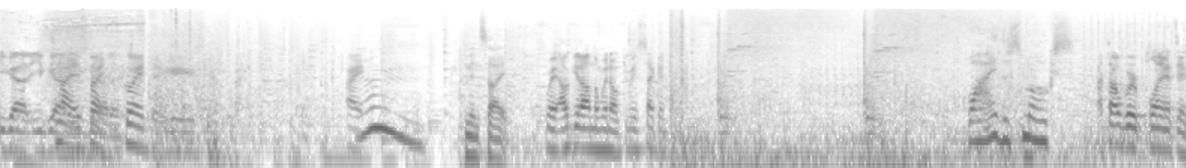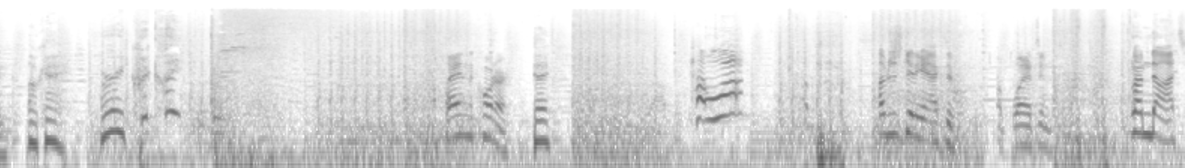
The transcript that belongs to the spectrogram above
You got it. You got fine, it. it's You fine. it. Go ahead. You're, you're fine. All right. I'm in sight. Wait, I'll get on the window. Give me a second. Why the smokes? I thought we were planting. Okay. Hurry, quickly. Plant in the corner. Okay. Hello. I'm just getting active. I'm planting. I'm not.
